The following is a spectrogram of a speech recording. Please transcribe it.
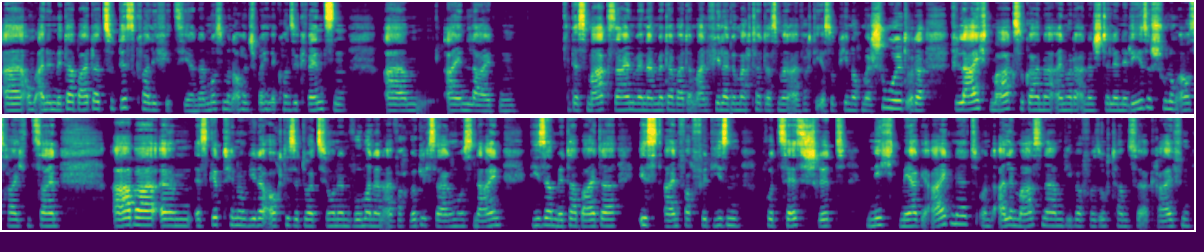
äh, um einen Mitarbeiter zu disqualifizieren. Dann muss man auch entsprechende Konsequenzen ähm, einleiten das mag sein, wenn ein Mitarbeiter mal einen Fehler gemacht hat, dass man einfach die SOP nochmal schult oder vielleicht mag sogar an der einen oder anderen Stelle eine Leseschulung ausreichend sein. Aber ähm, es gibt hin und wieder auch die Situationen, wo man dann einfach wirklich sagen muss, nein, dieser Mitarbeiter ist einfach für diesen Prozessschritt nicht mehr geeignet und alle Maßnahmen, die wir versucht haben zu ergreifen,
